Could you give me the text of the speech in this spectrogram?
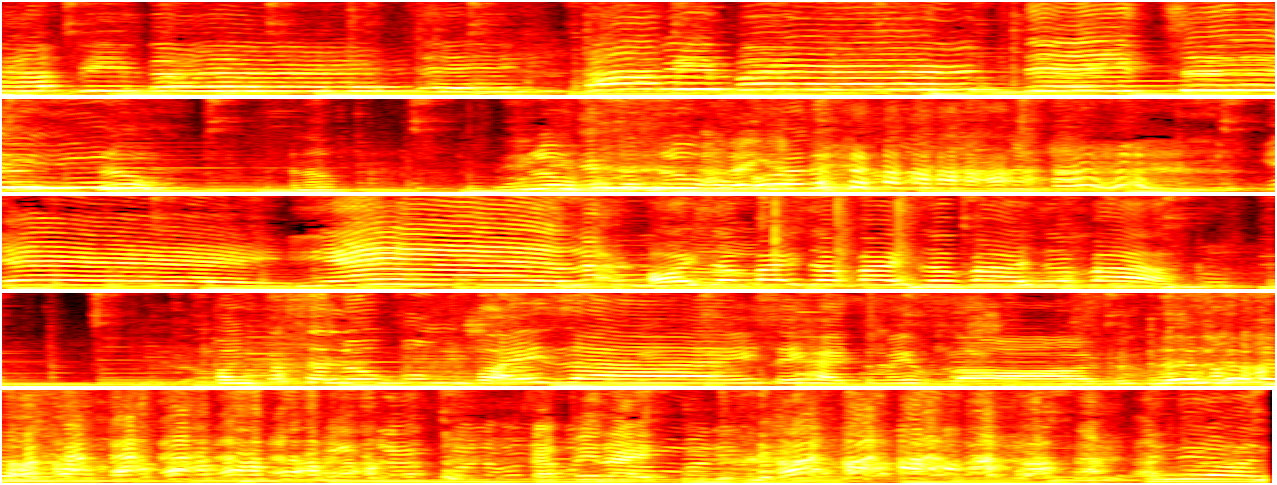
Happy birthday. Happy birthday to you. Blue. Ano? Blue. Blue. Yay! Yay! Oh, isa pa, isa pa, isa pa, isa pa. Pangkasalubong Hi, Zai! Say hi to my vlog. Copyright. Hindi naman,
